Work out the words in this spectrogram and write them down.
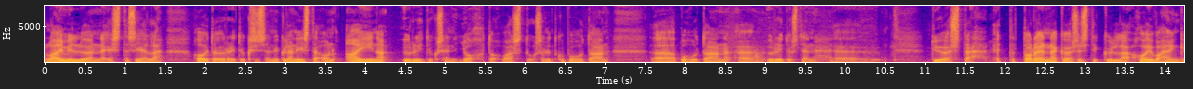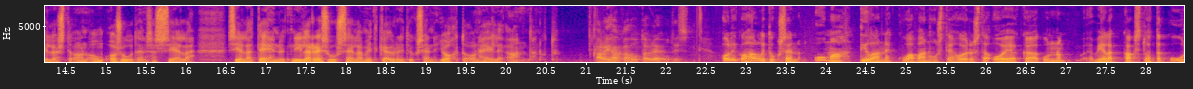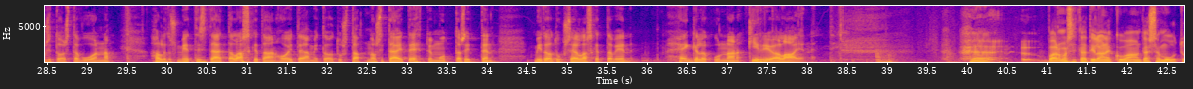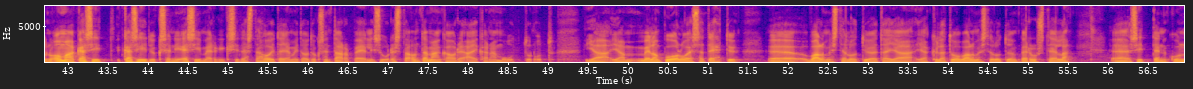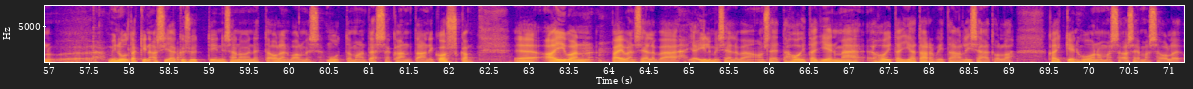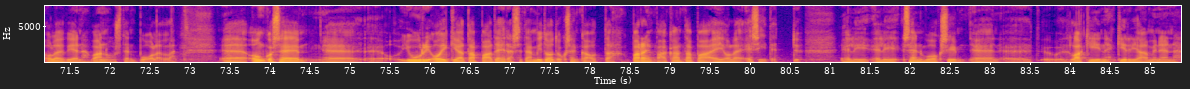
laiminlyönneistä siellä hoitoyrityksissä, niin kyllä niistä on aina yrityksen johto vastuussa. Nyt kun puhutaan, äh, puhutaan äh, yritysten äh, työstä, että todennäköisesti kyllä hoivahenkilöstö on osuutensa siellä, siellä tehnyt niillä resursseilla, mitkä yrityksen johto on heille antanut. Ari Hakahuuta Yle Uutis. Oliko hallituksen oma tilannekuva vanhustenhoidosta oikea, kun vielä 2016 vuonna hallitus mietti sitä, että lasketaan hoitajamitoitusta. No sitä ei tehty, mutta sitten mitoitukseen laskettavien henkilökunnan kirjoja laajennettiin varmasti tämä tilannekuva on tässä muuttunut. Oma käsitykseni esimerkiksi tästä hoitajamitoituksen tarpeellisuudesta on tämän kauden aikana muuttunut. Ja, ja meillä on puolueessa tehty ö, valmistelutyötä ja, ja kyllä tuo valmistelutyön perusteella – sitten kun minultakin asiaa kysyttiin, niin sanoin, että olen valmis muuttamaan tässä kantaani, koska aivan päivän selvää ja ilmiselvää on se, että hoitajien mä, hoitajia tarvitaan lisää tuolla kaikkein huonommassa asemassa ole, olevien vanhusten puolella. Onko se juuri oikea tapa tehdä sitä mitoituksen kautta? Parempaakaan tapaa ei ole esitetty. Eli, eli sen vuoksi lakiin kirjaaminen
